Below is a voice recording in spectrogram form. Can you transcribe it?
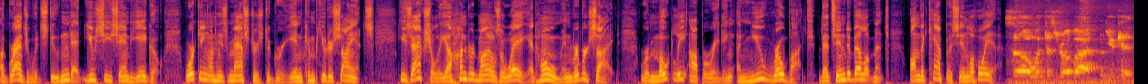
a graduate student at UC San Diego, working on his master's degree in computer science. He's actually a 100 miles away at home in Riverside, remotely operating a new robot that's in development on the campus in La Jolla. So, with this robot, you could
